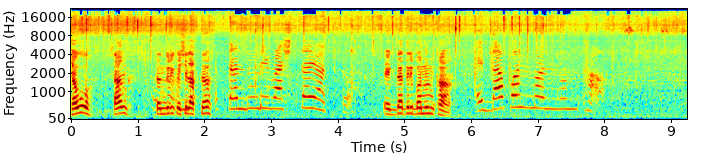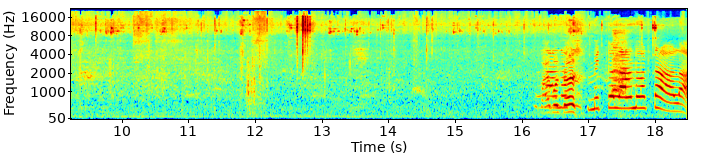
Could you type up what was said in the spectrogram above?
शाहू सांग तंदुरी कशी लागतं? एकदा तरी बनवून खा. एकदा पण म्हणून खा. काय बोलतोस? मित्रांनो त्याला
